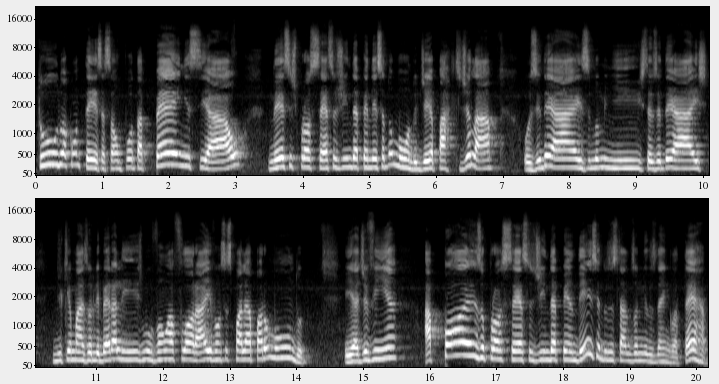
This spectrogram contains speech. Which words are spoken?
tudo aconteça, são um pontapé inicial nesses processos de independência do mundo. De a partir de lá, os ideais iluministas, os ideais de que mais o liberalismo vão aflorar e vão se espalhar para o mundo. E adivinha, após o processo de independência dos Estados Unidos da Inglaterra,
